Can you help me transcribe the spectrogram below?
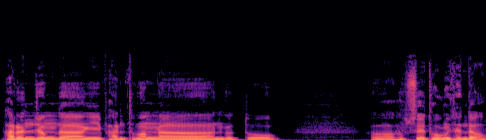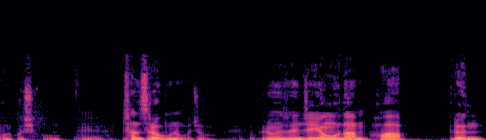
바른정당이 반토막 난 것도 어, 흡수에 도움이 된다고 볼 것이고 예, 찬스라고 보는 거죠. 그러면서 이제 영호남, 화합 이런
